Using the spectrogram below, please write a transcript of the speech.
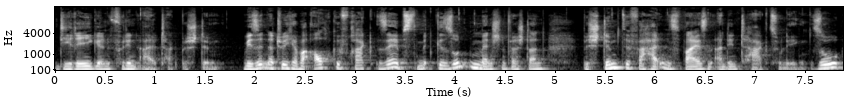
die Regeln für den Alltag bestimmen. Wir sind natürlich aber auch gefragt, selbst mit gesundem Menschenverstand bestimmte Verhaltensweisen an den Tag zu legen. So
